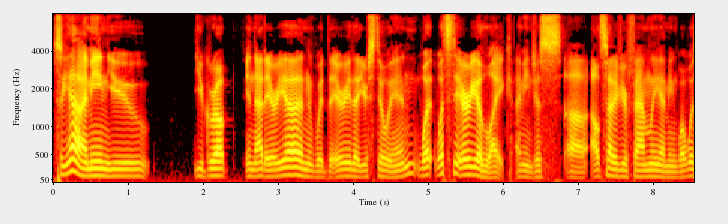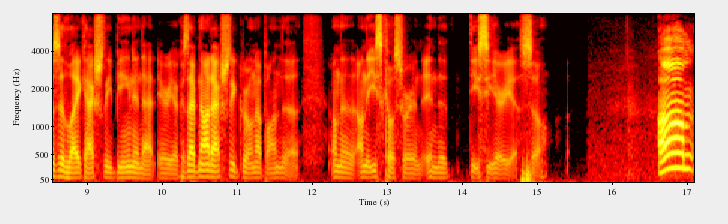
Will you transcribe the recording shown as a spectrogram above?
so yeah, I mean, you you grew up in that area and with the area that you're still in, what what's the area like? I mean, just uh, outside of your family. I mean, what was it like actually being in that area? Because I've not actually grown up on the on the on the East Coast or in, in the DC area. So, um,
